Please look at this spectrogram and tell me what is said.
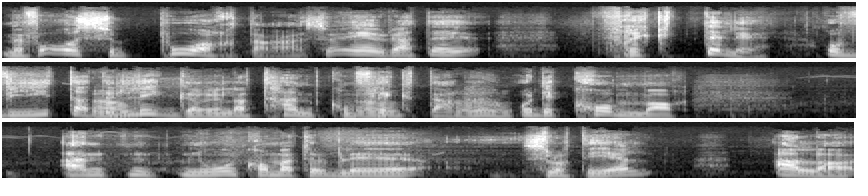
men for oss supportere så er jo dette fryktelig. Å vite at det ligger en latent konflikt der, og det kommer Enten noen kommer til å bli slått i hjel, eller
